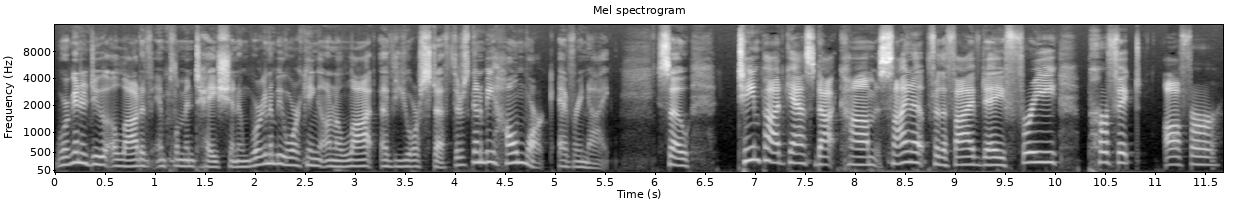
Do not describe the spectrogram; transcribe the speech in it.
We're going to do a lot of implementation and we're going to be working on a lot of your stuff. There's going to be homework every night. So teampodcast.com. Sign up for the five day free perfect offer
